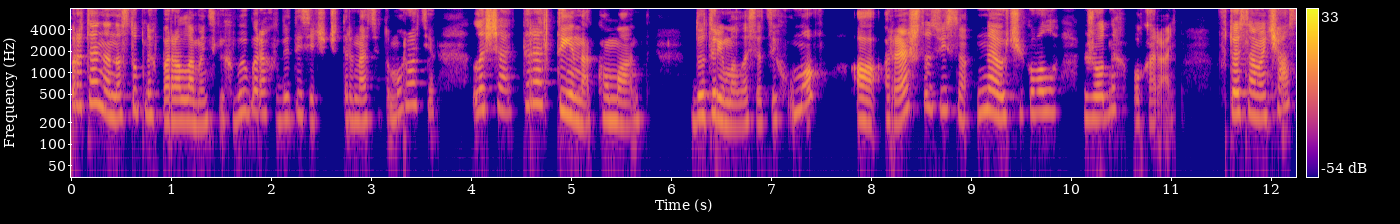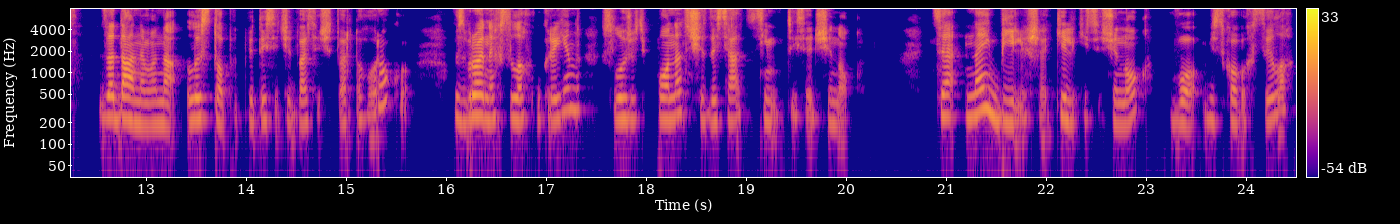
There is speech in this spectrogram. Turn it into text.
Проте на наступних парламентських виборах в 2014 році лише третина команд дотрималася цих умов, а решту, звісно, не очікувало жодних покарань. В той самий час, за даними на листопад 2024 року, в Збройних силах України служить понад 67 тисяч жінок. Це найбільша кількість жінок в військових силах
